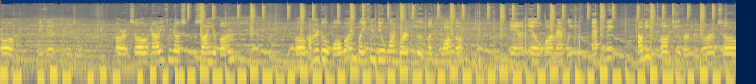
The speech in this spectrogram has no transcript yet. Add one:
um make it invisible. All right, so now you can just design your button. Um, I'm gonna do a wall button, but you can do one where you like walk up and it'll automatically activate. I'll do um two versions, alright? So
